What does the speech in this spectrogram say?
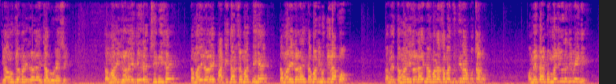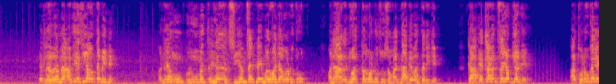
ત્યાં સુધી અમારી લડાઈ ચાલુ રહેશે. તમારી લડાઈ જયરાજસિંહની છે તમારી લડાઈ પાટીદાર સમાજની છે તમારી લડાઈ તમારી સુધી રાખો. તમે તમારી લડાઈને અમારા સમાજ સુધી ના પહોંચાડો. અમે કાંઈ બંગડીઓ નથી મહિની એટલે હવે અમે આવીએ છીએ આવતા મહિને. અને હું ગૃહમંત્રીને સીએમ સાહેબને મળવા જવાનું છું અને આ રજૂઆત કરવાનું છું સમાજના આગેવાન તરીકે કે આ કેટલા અંશે યોગ્ય છે? આ થોડું કઈ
